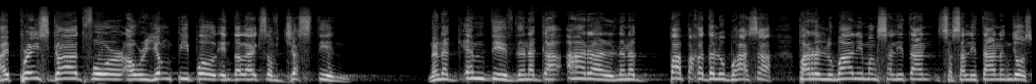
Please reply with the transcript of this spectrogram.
I praise God for our young people in the likes of Justin, na nag-MDiv, na nag-aaral, na nag nagpapakadalubhasa para lumalim ang salita, sa salita ng Diyos.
